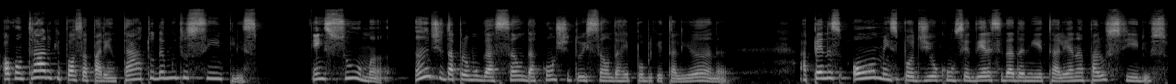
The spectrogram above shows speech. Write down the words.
Ao contrário do que possa aparentar, tudo é muito simples. Em suma, antes da promulgação da Constituição da República Italiana, apenas homens podiam conceder a cidadania italiana para os filhos.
